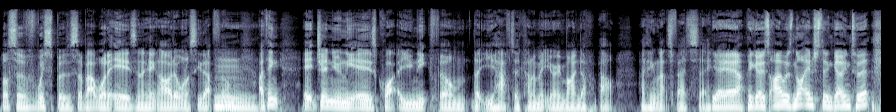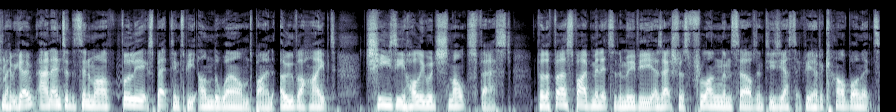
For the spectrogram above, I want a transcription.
lots of whispers about what it is, and they think, "Oh, I don't want to see that film." Mm. I think it genuinely is quite a unique film that you have to kind of make your own mind up about. I think that's fair to say. Yeah, yeah, yeah. He goes, I was not interested in going to it. there we go. And entered the cinema fully expecting to be underwhelmed by an overhyped, cheesy Hollywood schmaltz fest. For the first five minutes of the movie, as extras flung themselves enthusiastically over car bonnets,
